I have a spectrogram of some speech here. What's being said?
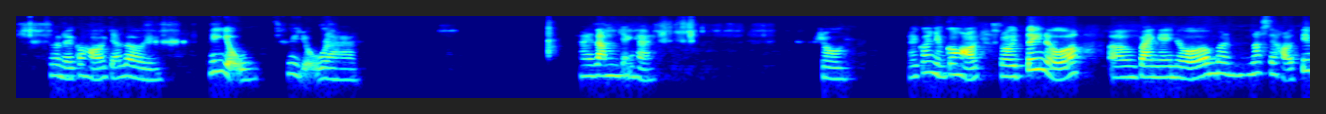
Sau để câu hỏi trả lời thí dụ ví dụ là 25 chẳng hạn. Rồi để có những câu hỏi. Rồi tí nữa uh, vài ngày nữa mình nó sẽ hỏi tiếp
